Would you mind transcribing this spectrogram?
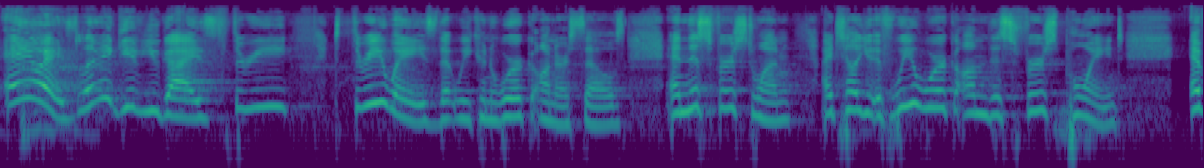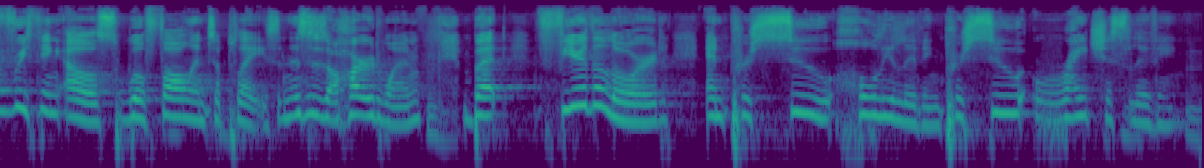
Anyways, let me give you guys three three ways that we can work on ourselves. And this first one, I tell you, if we work on this first point, everything else will fall into place. And this is a hard one, hmm. but fear the Lord and pursue holy living, pursue righteous hmm. living. Hmm.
